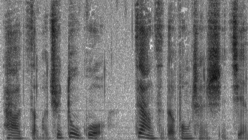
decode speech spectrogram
他要怎么去度过这样子的封城时间？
